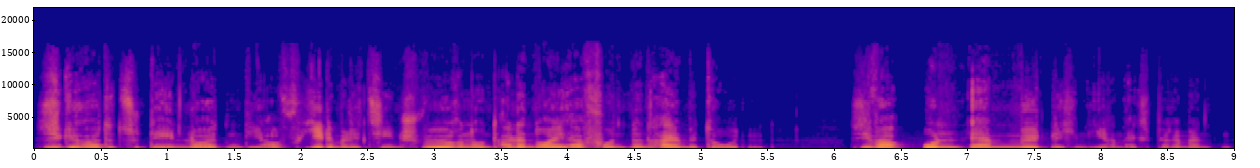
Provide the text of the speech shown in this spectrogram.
Sie gehörte zu den Leuten, die auf jede Medizin schwören und alle neu erfundenen Heilmethoden. Sie war unermüdlich in ihren Experimenten.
